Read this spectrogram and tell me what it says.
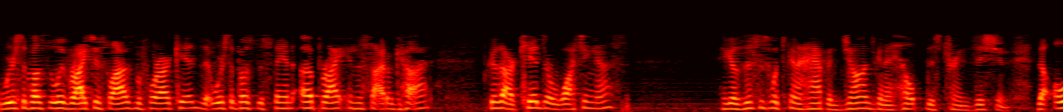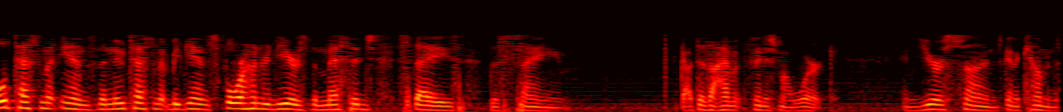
We're supposed to live righteous lives before our kids, that we're supposed to stand upright in the sight of God because our kids are watching us. He goes, This is what's going to happen. John's going to help this transition. The Old Testament ends, the New Testament begins. 400 years, the message stays the same. God says, I haven't finished my work. And your son's going to come in the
